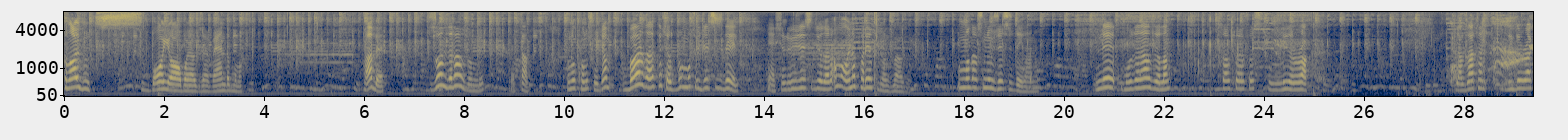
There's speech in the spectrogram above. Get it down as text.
Clyde baya baya güzel beğendim bunu. Abi zombi lan zombi. Ya, tamam. Bunu konuşmayacağım. Bu arada arkadaşlar bu mod ücretsiz değil. Yani şimdi ücretsiz diyorlar ama oyuna para yatırmamız lazım. Bu mod aslında ücretsiz değil yani. Şimdi burada ne yazıyor lan? Subsurface Little Rock. Ya zaten Little Rock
